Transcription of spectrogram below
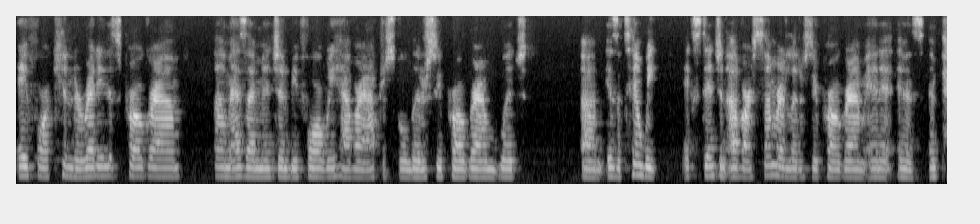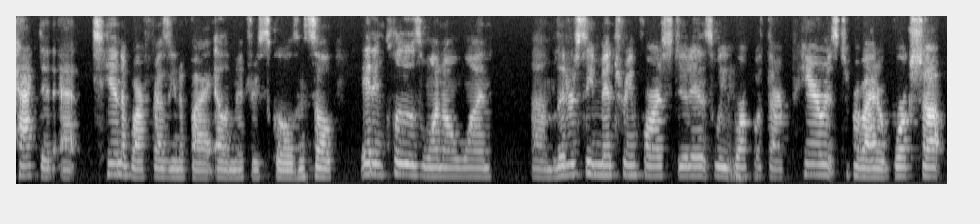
A4 Kinder Readiness program. Um, as I mentioned before, we have our after school literacy program, which um, is a 10 week extension of our summer literacy program, and it is impacted at 10 of our Fresno Unified elementary schools. And so it includes one on one literacy mentoring for our students. We work with our parents to provide a workshop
